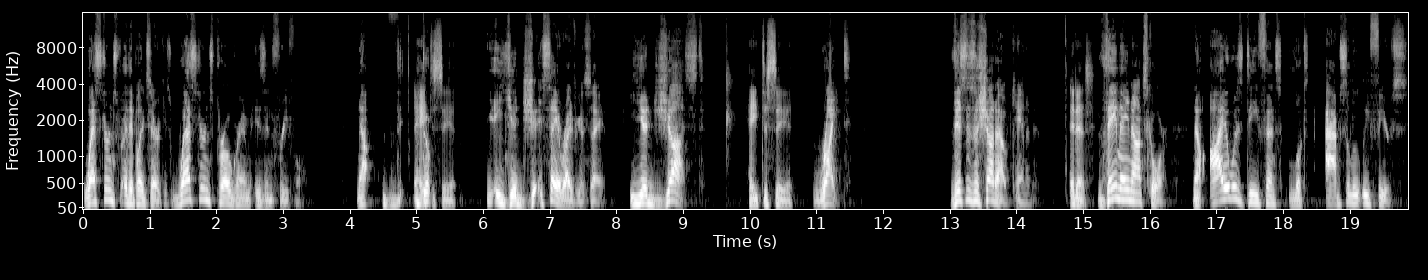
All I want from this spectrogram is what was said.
Western's they played Syracuse. Western's program is in free fall. Now, th- I hate the- to see it. you ju- say it right if you're going to say it. You just Hate to see it. right. This is a shutout candidate. It is. They may not score. Now, Iowa's defense looks absolutely fierce.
